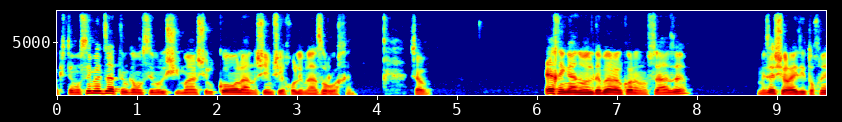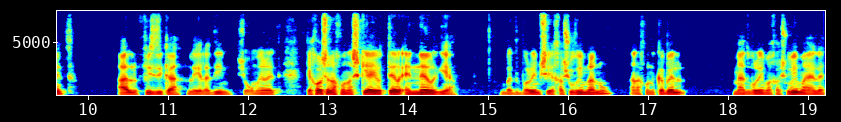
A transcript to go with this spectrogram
וכשאתם עושים את זה, אתם גם עושים רשימה של כל האנשים שיכולים לעזור לכם. עכשיו, איך הגענו לדבר על כל הנושא הזה? מזה שראיתי תוכנית על פיזיקה לילדים שאומרת ככל שאנחנו נשקיע יותר אנרגיה בדברים שחשובים לנו, אנחנו נקבל מהדברים החשובים האלה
